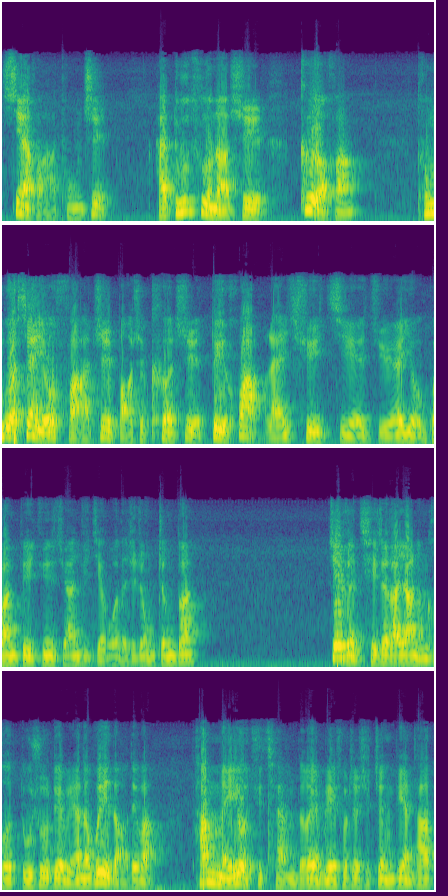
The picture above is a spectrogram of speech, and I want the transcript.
宪法统治，还督促呢是各方通过现有法治保持克制对话来去解决有关对军事选举结果的这种争端。这个其实大家能够读出这里面的味道，对吧？他没有去谴责，也没有说这是政变，他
